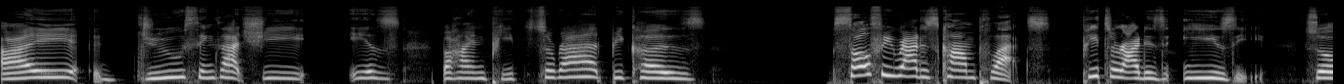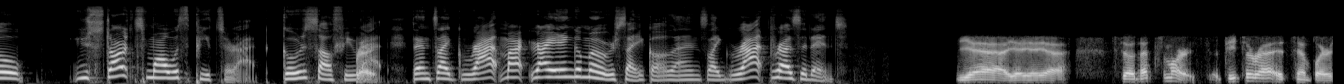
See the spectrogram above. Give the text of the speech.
I do think that she is behind Pizza Rat because Selfie Rat is complex. Pizza Rat is easy. So you start small with Pizza Rat. Go to selfie Right. rat. Then it's like rat mi- riding a motorcycle. Then it's like rat president. Yeah, yeah, yeah, yeah. So that's smart. Pizza Rat is simpler.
